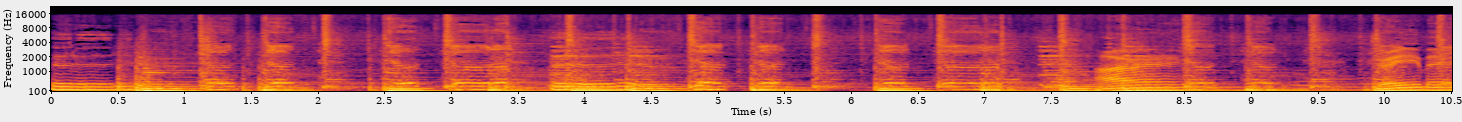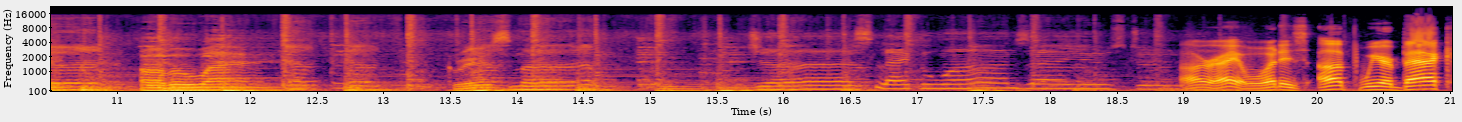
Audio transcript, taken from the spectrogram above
I'm dreaming of a white Christmas, just like the ones I used to. All right, what is up? We are back.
